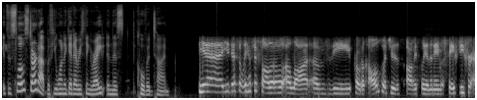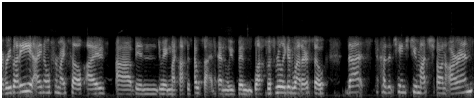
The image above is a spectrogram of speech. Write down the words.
it's a slow startup if you want to get everything right in this COVID time. Yeah, you definitely have to follow a lot of the protocols, which is obviously in the name of safety for everybody. I know for myself, I've uh, been doing my classes outside, and we've been blessed with really good weather, so that hasn't changed too much on our end.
